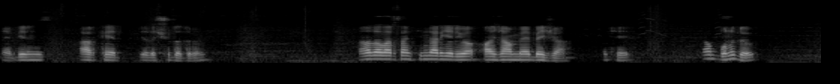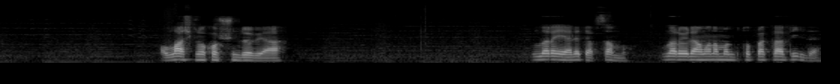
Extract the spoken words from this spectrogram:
Yani biriniz arkaya ya da şurada durun. Sana dalarsan kimler geliyor? Ajan ve Beja. Okey. Sen bunu döv. Allah aşkına koş şunu döv ya. Bunlara eyalet yapsam mı? Bunlar öyle aman aman bir topraklar değil de.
